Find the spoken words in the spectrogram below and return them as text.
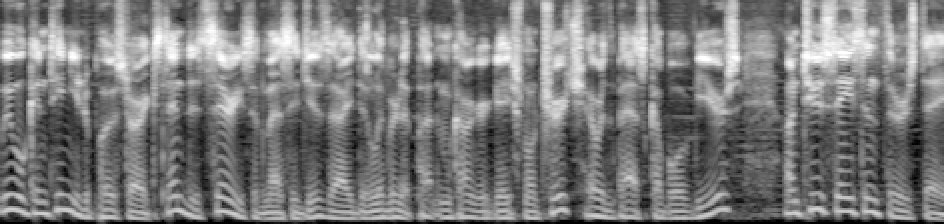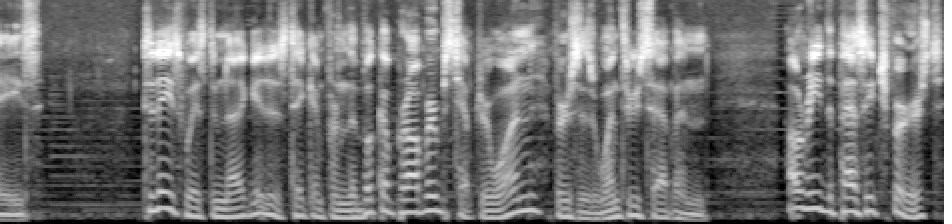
We will continue to post our extended series of messages I delivered at Putnam Congregational Church over the past couple of years on Tuesdays and Thursdays. Today's wisdom nugget is taken from the book of Proverbs, chapter 1, verses 1 through 7. I'll read the passage first,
